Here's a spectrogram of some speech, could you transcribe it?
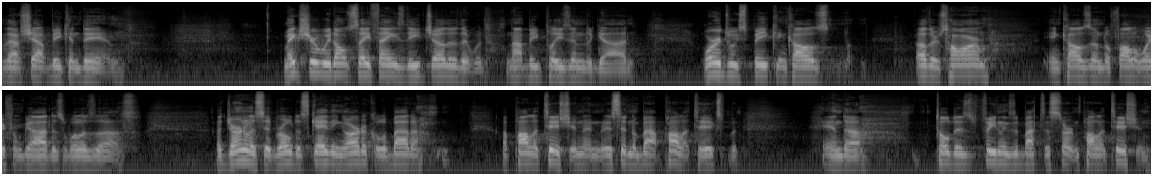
thou shalt be condemned. Make sure we don't say things to each other that would not be pleasing to God. Words we speak can cause others harm and cause them to fall away from God as well as us. A journalist had wrote a scathing article about a, a politician, and this isn't about politics, but and uh, told his feelings about this certain politician.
